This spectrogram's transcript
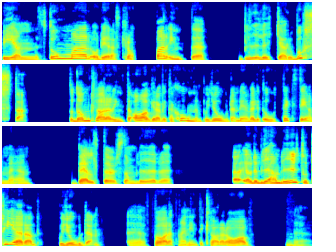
benstommar och deras kroppar inte blir lika robusta. Så de klarar inte av gravitationen på jorden. Det är en väldigt otäck scen med en belter som blir, eh, ja det blir, han blir ju torterad på jorden eh, för att han inte klarar av mm. eh,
